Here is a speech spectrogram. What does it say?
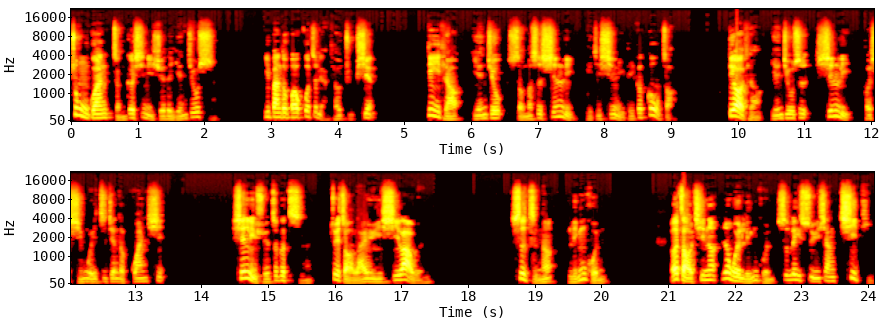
纵观整个心理学的研究史，一般都包括这两条主线：第一条，研究什么是心理以及心理的一个构造；第二条，研究是心理和行为之间的关系。心理学这个词最早来源于希腊文，是指呢灵魂，而早期呢认为灵魂是类似于像气体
